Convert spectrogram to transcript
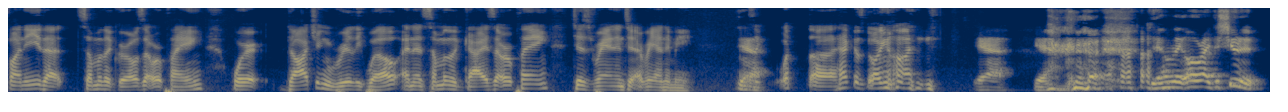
funny that some of the girls that were playing were dodging really well, and then some of the guys that were playing just ran into every enemy. Yeah, like, "What the heck is going on?" yeah, yeah. yeah, I'm like, all right, just shoot it.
